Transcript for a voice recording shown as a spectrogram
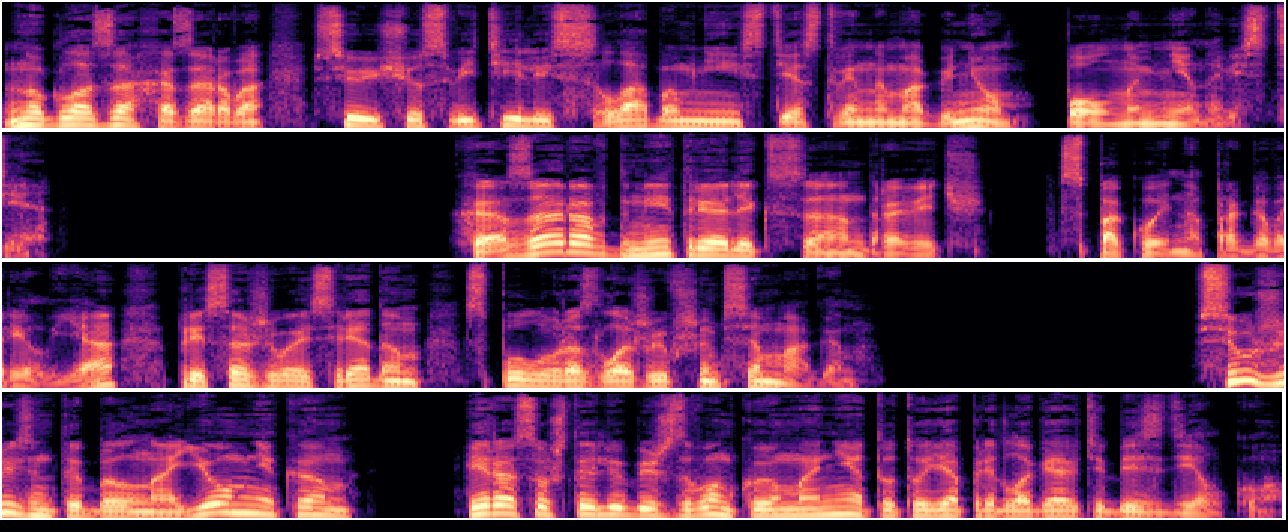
но глаза Хазарова все еще светились слабым неестественным огнем, полным ненависти. «Хазаров Дмитрий Александрович», — спокойно проговорил я, присаживаясь рядом с полуразложившимся магом. «Всю жизнь ты был наемником, и раз уж ты любишь звонкую монету, то я предлагаю тебе сделку».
